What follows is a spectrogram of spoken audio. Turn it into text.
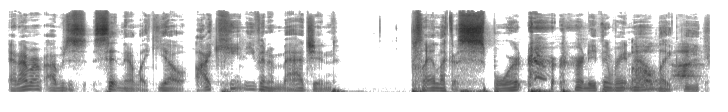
And I remember I was just sitting there like, yo, I can't even imagine playing like a sport or anything right now. Oh, like God. the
